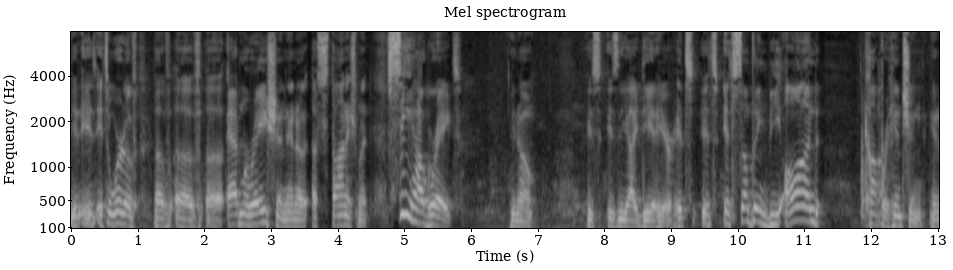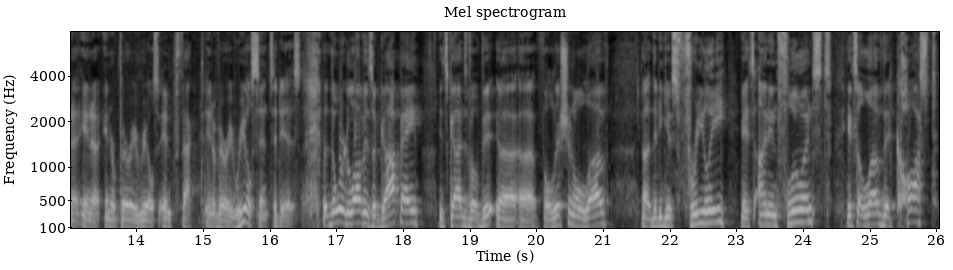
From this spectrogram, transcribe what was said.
it, it's a word of, of, of uh, admiration and uh, astonishment. See how great, you know, is, is the idea here. It's, it's, it's something beyond comprehension in a, in a, in a very real, in fact, in a very real sense, it is. The word love is agape. It's God's uh, uh, volitional love uh, that He gives freely. It's uninfluenced. It's a love that cost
